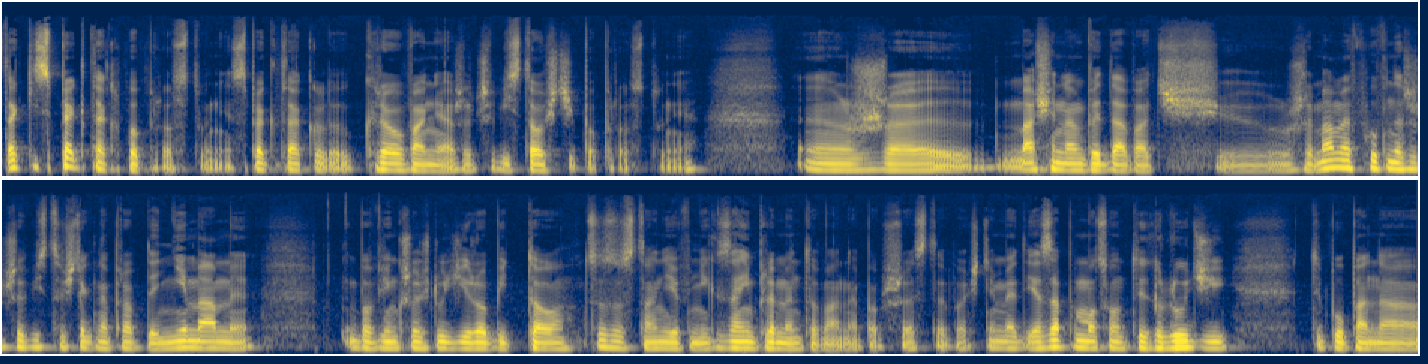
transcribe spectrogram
taki spektakl po prostu, nie? Spektakl kreowania rzeczywistości po prostu, nie? Że ma się nam wydawać, że mamy wpływ na rzeczywistość, tak naprawdę nie mamy, bo większość ludzi robi to, co zostanie w nich zaimplementowane poprzez te właśnie media, za pomocą tych ludzi typu pana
